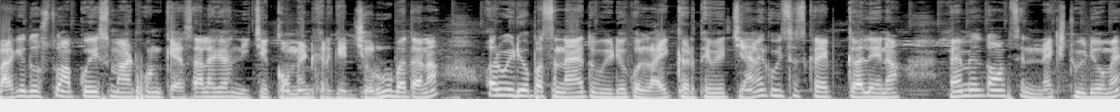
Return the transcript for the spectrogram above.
बाकी दोस्तों, आपको ये स्मार्टफ़ोन कैसा लगा, नीचे कमेंट करके ज़रूर बताना। और वीडियो पसंद आया तो वीडियो को लाइक करते हुए चैनल को भी सब्सक्राइब कर लेना। मैं मिलता हूँ आपसे नेक्स्ट वीडियो में।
